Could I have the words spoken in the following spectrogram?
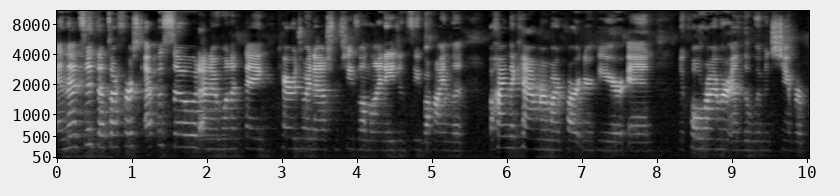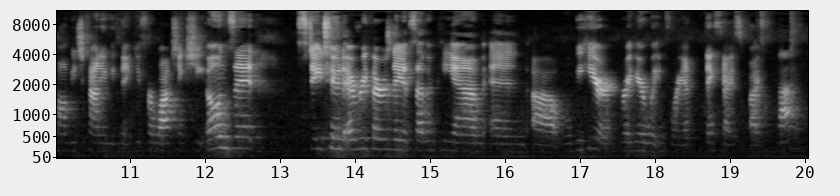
And that's it. That's our first episode. And I want to thank Kara Joy Nash from She's Online Agency behind the behind the camera, my partner here, and Nicole Reimer and the Women's Chamber of Palm Beach County. We thank you for watching. She owns it. Stay tuned every Thursday at 7 p.m. and uh, we'll be here, right here, waiting for you. Thanks, guys. Bye. Bye.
